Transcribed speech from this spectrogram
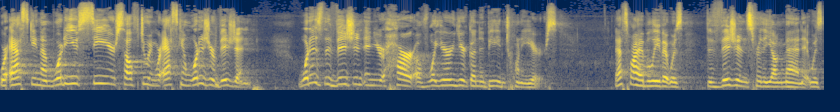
We're asking them, What do you see yourself doing? We're asking them, What is your vision? What is the vision in your heart of what you're, you're going to be in 20 years? That's why I believe it was the visions for the young men. It was,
